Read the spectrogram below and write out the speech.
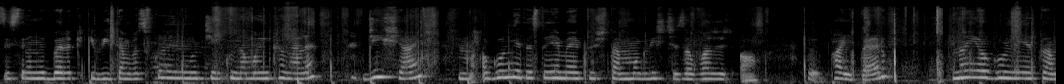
Z tej strony Belek i witam Was w kolejnym odcinku na moim kanale. Dzisiaj mm, ogólnie testujemy, jak już tam mogliście zauważyć, o, Piper. No i ogólnie tam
